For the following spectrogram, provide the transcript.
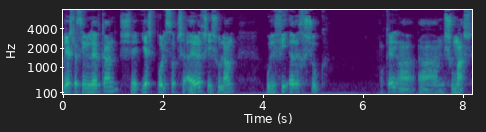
ויש לשים לב כאן שיש פוליסות שהערך שישולם הוא לפי ערך שוק, אוקיי? המשומש,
